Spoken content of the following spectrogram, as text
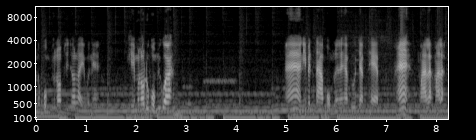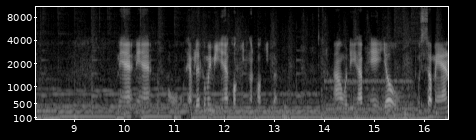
แล้วผมอยู่รอบที่เท่าไหร่วะเนี่ยโอเคมาเราดูผมดีกว่า อ่า นี่เป็นตาผมเลยนะครับ ดูจากแถบ อะมาละ มาละ นี่ฮะ นี่ฮะ โอ้แถบเลือดก็ไม่มีฮะ ขอกินก่อน ขอกินก่อน อ้าวสวัสดีครับ เฮ้ยโยอุสแมน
